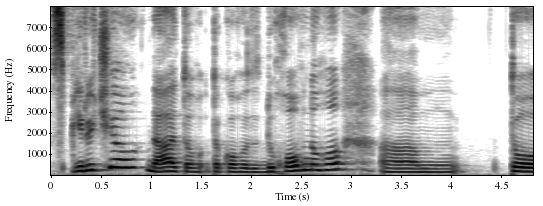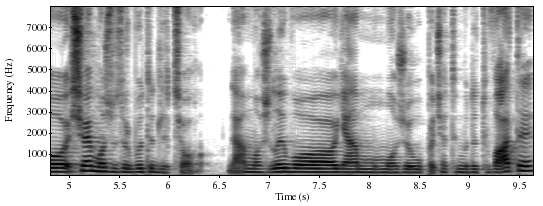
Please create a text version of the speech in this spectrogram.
spiritual, да, такого духовного то що я можу зробити для цього? Да, можливо, я можу почати медитувати,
